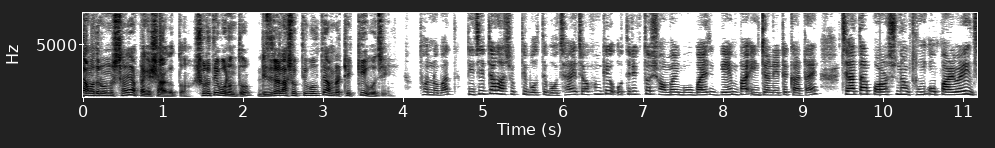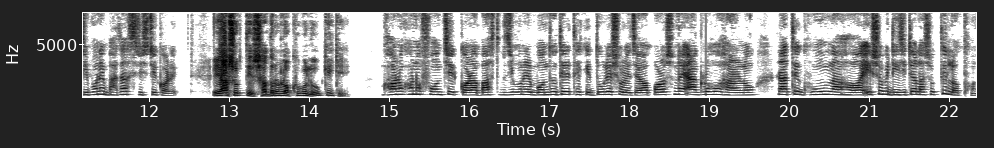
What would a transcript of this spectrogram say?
আমাদের অনুষ্ঠানে আপনাকে স্বাগত। শুরুতেই বলুন তো ডিজিটাল আসক্তি বলতে আমরা ঠিক কি বুঝি? ধন্যবাদ। ডিজিটাল আসক্তি বলতে বোঝায় যখন কেউ অতিরিক্ত সময় মোবাইল গেম বা ইন্টারনেটে কাটায় যা তার পড়াশোনা ঘুম ও পারিবারিক জীবনে বাধা সৃষ্টি করে। এই আসক্তির সাধারণ লক্ষ্যগুলো কি কি? ঘন ঘন ফোন চেক করা বাস্তব জীবনের বন্ধুদের থেকে দূরে সরে যাওয়া পড়াশোনায় আগ্রহ হারানো রাতে ঘুম না হওয়া এসবই ডিজিটাল আসক্তির লক্ষণ।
